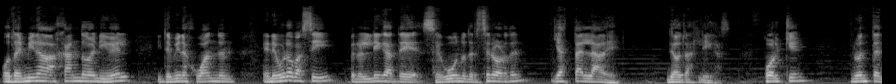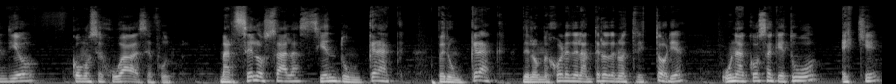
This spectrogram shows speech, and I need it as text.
O termina bajando de nivel y termina jugando en, en Europa sí, pero en ligas de segundo o tercer orden ya está en la B de otras ligas. Porque no entendió cómo se jugaba ese fútbol. Marcelo Salas, siendo un crack, pero un crack de los mejores delanteros de nuestra historia, una cosa que tuvo es que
